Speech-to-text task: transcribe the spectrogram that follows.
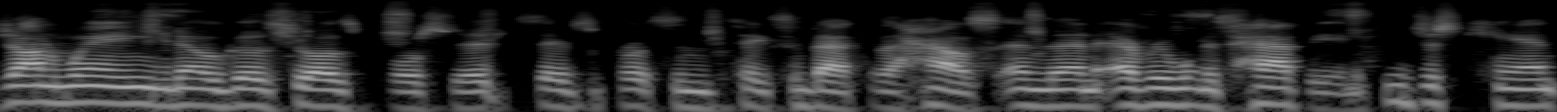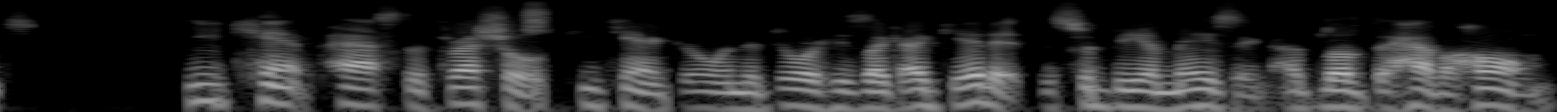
John Wayne, you know, goes through all this bullshit, saves a person, takes him back to the house, and then everyone is happy, and he just can't he can't pass the threshold. He can't go in the door. He's like, I get it. This would be amazing. I'd love to have a home,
